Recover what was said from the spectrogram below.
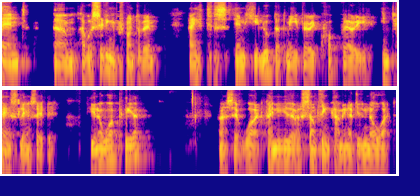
And um, I was sitting in front of him, and he, and he looked at me very, very intensely and said, you know what, Peter? And I said, what? I knew there was something coming. I didn't know what.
